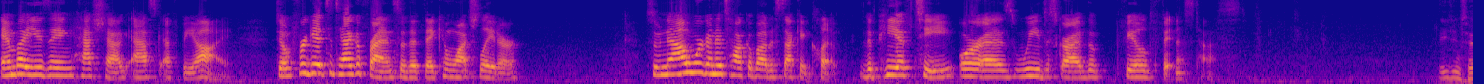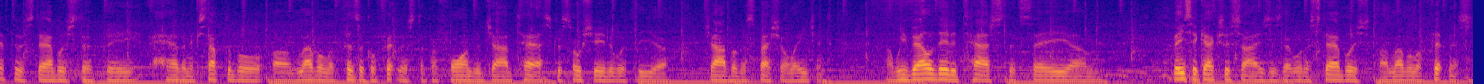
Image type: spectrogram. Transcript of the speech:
and by using hashtag AskFBI. Don't forget to tag a friend so that they can watch later. So now we're going to talk about a second clip, the PFT, or as we describe, the field fitness test. Agents have to establish that they have an acceptable uh, level of physical fitness to perform the job task associated with the uh, job of a special agent. Uh, we validated tests that say um, basic exercises that would establish a level of fitness,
